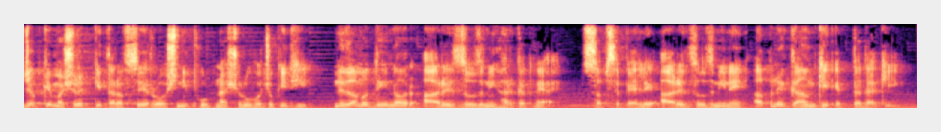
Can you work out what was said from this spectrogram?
जबकि मशरक की तरफ़ से रोशनी फूटना शुरू हो चुकी थी, निजामुद्दीन और आरिज जुजनी हरकत में आए। सबसे पहले आरिज जुजनी ने अपने काम की इब्तदा की।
